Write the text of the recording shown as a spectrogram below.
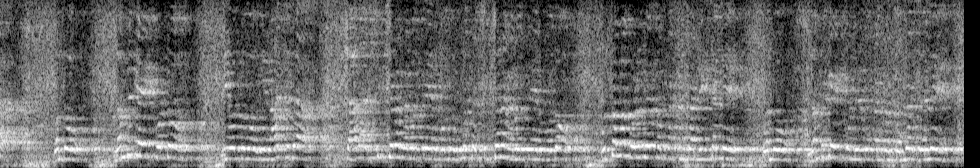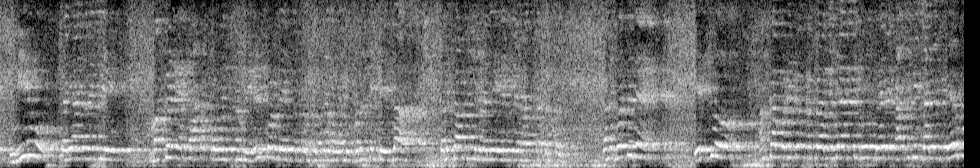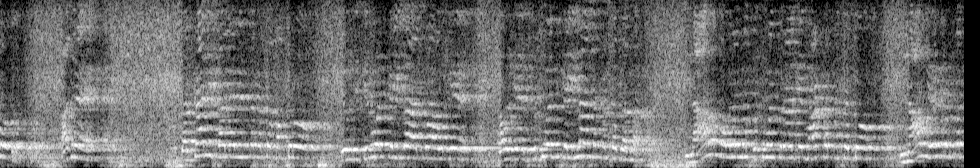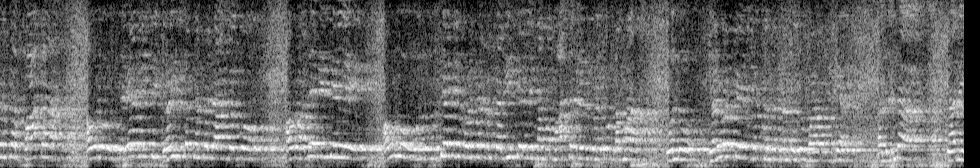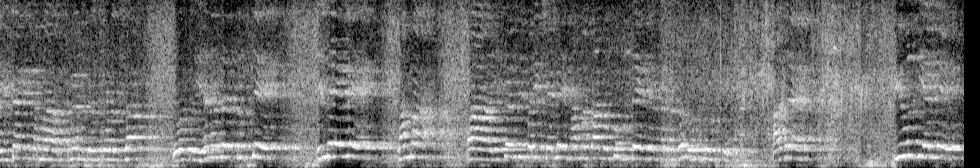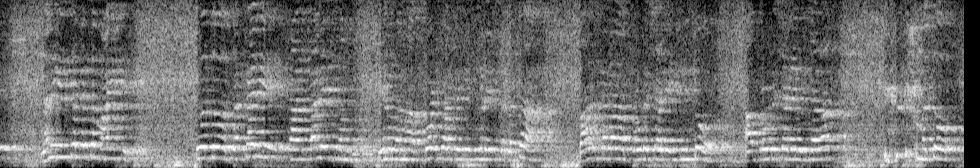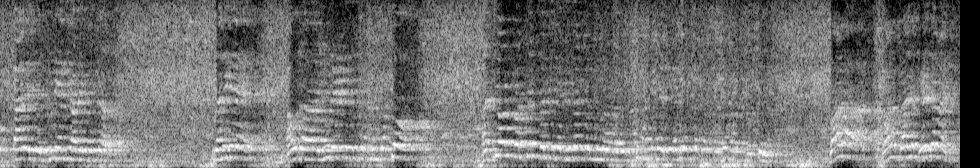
ಒಂದು ನಂಬಿಕೆ ಇಟ್ಕೊಂಡು ಇವತ್ತು ಈ ರಾಜ್ಯದ ಶಾಲಾ ಶಿಕ್ಷಣ ವ್ಯವಸ್ಥೆ ಇರ್ಬೋದು, ಉನ್ನತ ಶಿಕ್ಷಣ ವ್ಯವಸ್ಥೆ ಇರ್ಬೋದು ಉತ್ತಮಗೊಳ್ಳಬೇಕು ಅಂತಕ್ಕಂಥ ನಿಟ್ಟಿನಲ್ಲಿ ಒಂದು ನಂಬಿಕೆ ಇಟ್ಕೊಂಡಿರ್ತಕ್ಕಂಥ ಸಂದರ್ಭದಲ್ಲಿ ನೀವು ಸರಿಯಾದ ರೀತಿ ಮಕ್ಕಳಿಗೆ ಪಾಠ ಪ್ರವಚನ ಹೇಳ್ಕೊಡದೆ ಇರ್ತಕ್ಕಂಥ ಸಂದರ್ಭ ಒಂದು ಪರಿಸ್ಥಿತಿಯಿಂದ ಫಲಿತಾಂಶಗಳಲ್ಲಿ ಏರಿಕೆ ಆಗ್ತಕ್ಕಂಥದ್ದು ನನಗೆ ಗೊತ್ತಿದೆ, ಹೆಚ್ಚು ಅಂಕ ಪಡಿತಕ್ಕಂಥ ವಿದ್ಯಾರ್ಥಿಗಳು ಬೇರೆ ಖಾಸಗಿ ಶಾಲೆಗೆ ಸೇರ್ಬೋದು. ಆದರೆ ಸರ್ಕಾರಿ ಶಾಲೆಯಲ್ಲಿರ್ತಕ್ಕಂಥ ಮಕ್ಕಳು ಇವರಿಗೆ ತಿಳುವಳಿಕೆ ಇಲ್ಲ ಅಥವಾ ಅವ್ರಿಗೆ ಅವ್ರಿಗೆ ಬುದ್ಧಿವಂತಿಕೆ ಇಲ್ಲ ಅನ್ನತಕ್ಕಂಥದ್ದಲ್ಲ. ನಾವು ಅವರನ್ನು ಬುದ್ಧಿವಂತರಾಗಿ ಮಾಡ್ತಕ್ಕಂಥದ್ದು, ನಾವು ಹೇಳ್ಕೊಡ್ತಕ್ಕಂಥ ಪಾಠ ಅವರು ಸರಿಯಾದ ರೀತಿ ಗ್ರಹಿಸ್ತಕ್ಕಂಥದ್ದು ಆಗಬೇಕು. ಅವರು ಅದೇ ರೀತಿಯಲ್ಲಿ ಅವರು ಒಂದು ಉತ್ತೇಜನಗೊಳ್ತಕ್ಕಂಥ ರೀತಿಯಲ್ಲಿ ನಮ್ಮ ಮಾತುಗಳಿರಬೇಕು ನಮ್ಮ ಒಂದು ನಡವಳಿಕೆ ಇರಬೇಕು ಅಂತಕ್ಕಂಥದ್ದು ಬಹಳ ಮುಖ್ಯ. ಅದರಿಂದ ನಾನು ಹೆಚ್ಚಾಗಿ ತಮ್ಮ ಸಮಯವನ್ನು ತಿಳಿದುಕೊಳ್ಳೋದಿಲ್ಲ ಇವತ್ತು ಏನಂದ್ರೆ ತೃಪ್ತಿ ಜಿಲ್ಲೆಯಲ್ಲಿ ನಮ್ಮ ಎಸ್ ಎಲ್ ಸಿ ಪರೀಕ್ಷೆಯಲ್ಲಿ ನಮ್ಮ ತಾಲೂಕು ಮುಂದೆ ಇದೆ ಅಂತಕ್ಕಂಥದ್ದು ಒಂದು ದೃಷ್ಟಿ ಆದರೆ ಪಿ ಯು ಸಿಯಲ್ಲಿ ನನಗೆ ಇರ್ತಕ್ಕಂಥ ಮಾಹಿತಿ. ಇವತ್ತು ಸರ್ಕಾರಿ ಕಾಲೇಜ್ ನಮ್ಮದು ಏನು ನಮ್ಮ ಸ್ಪೋರ್ಟ್ಸ್ ಕಾಂಪ್ಲೆಕ್ಸ್ ಹಿಂದ್ಗಡೆ ಇರ್ತಕ್ಕಂಥ ಬಾಲಕರ ಪ್ರೌಢಶಾಲೆ ಏನಿತ್ತು ಆ ಪ್ರೌಢಶಾಲೆ ವಿಚಾರ ಮತ್ತು ಕಾಲೇಜು ಜೂನಿಯರ್ ಕಾಲೇಜ್ ವಿಚಾರ. ನನಗೆ ಅವರ ಇವರು ಹೇಳ್ತಿರ್ತಕ್ಕಂಥದ್ದು ಹದಿನೇಳು ಪರ್ಸೆಂಟ್ ಬಂದಿದೆ ರಿಸಲ್ಟ್ ಬಂದು ನಮಗೆ ಸರಿ ಅಂತಕ್ಕಂಥದ್ದು ನನಗೆ ಗೊತ್ತಿಲ್ಲ ಭಾಳ ಭಾಳ ಬೇಡ ಬೇಜಾರಾಯಿತು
